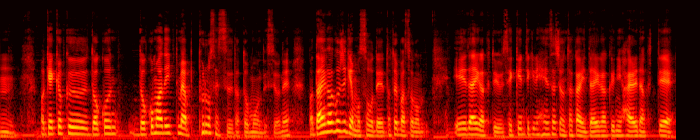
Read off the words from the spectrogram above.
うん。まあ、結局どこどこまで行ってもやっぱプロセスだと思うんですよね、まあ、大学受験もそうで例えばその A 大学という世間的に偏差値の高い大学に入れなくて、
